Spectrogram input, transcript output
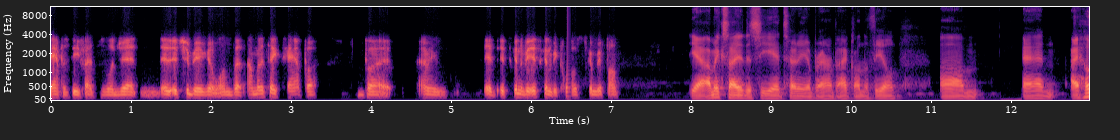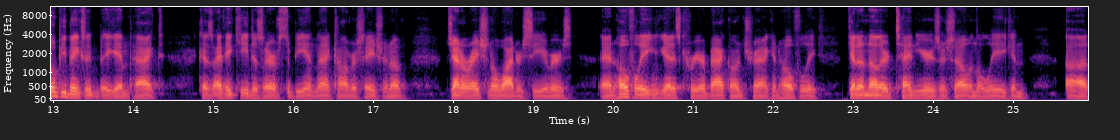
Tampa's defense is legit. It, it should be a good one. But I'm going to take Tampa. But I mean, it, it's going to be it's going to be close. It's going to be fun yeah, I'm excited to see Antonio Brown back on the field. Um, and I hope he makes a big impact because I think he deserves to be in that conversation of generational wide receivers. And hopefully he can get his career back on track and hopefully get another 10 years or so in the league. And uh,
